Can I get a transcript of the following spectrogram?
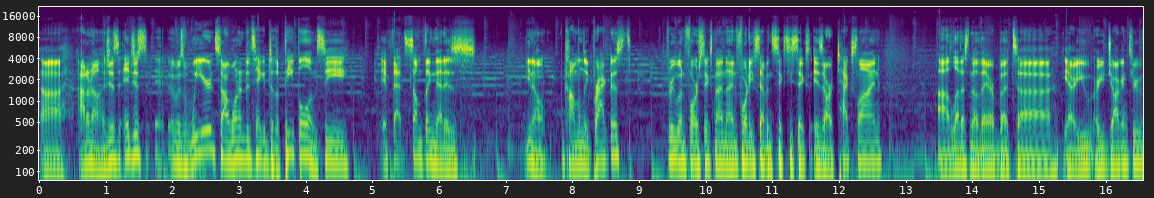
Uh, I don't know. It just it just it, it was weird, so I wanted to take it to the people and see if that's something that is you know, commonly practiced. 314 699 4766 is our text line. Uh, let us know there. But uh, yeah, are you are you jogging through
